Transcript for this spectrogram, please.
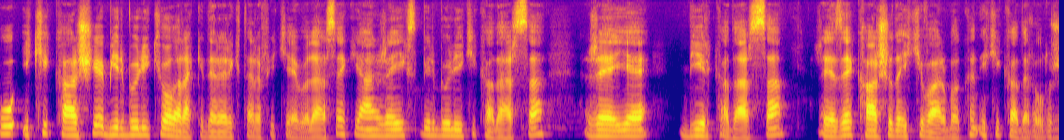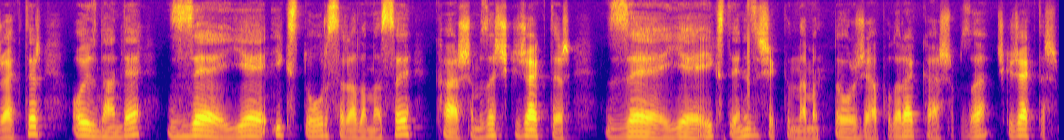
Bu 2 karşıya 1 bölü 2 olarak gider her iki tarafı 2'ye bölersek. Yani Rx 1 bölü 2 kadarsa Ry 1 kadarsa Rz karşıda 2 var bakın 2 kadar olacaktır. O yüzden de Z, Y, X doğru sıralaması karşımıza çıkacaktır. Z, Y, X deniz şıkkında? Doğru cevap olarak karşımıza çıkacaktır.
